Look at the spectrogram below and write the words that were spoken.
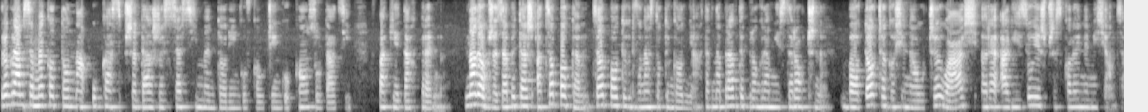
Program Semeko to nauka sprzedaży sesji mentoringów, coachingu, konsultacji w pakietach premium. No dobrze, zapytasz, a co potem? Co po tych 12 tygodniach? Tak naprawdę program jest roczny bo to, czego się nauczyłaś, realizujesz przez kolejne miesiące.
